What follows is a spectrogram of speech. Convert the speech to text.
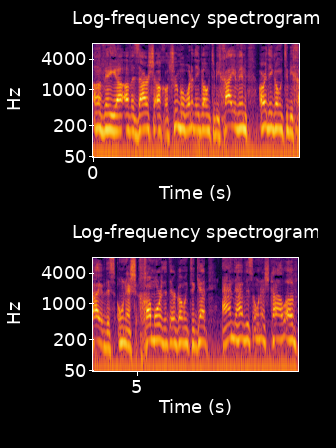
of a uh, of a zar shachal truma? What are they going to be chayiv in? Are they going to be chayiv this onesh chamor that they're going to get and have this onesh kal of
